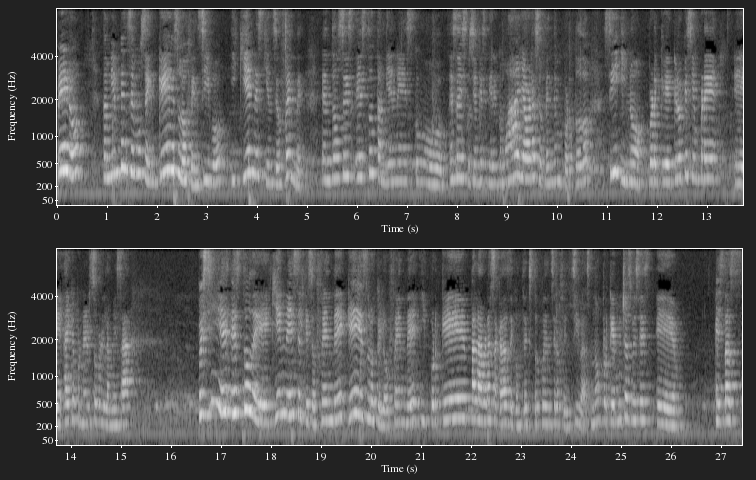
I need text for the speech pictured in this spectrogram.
pero también pensemos en qué es lo ofensivo y quién es quien se ofende. Entonces, esto también es como esa discusión que se tiene como, ay, ahora se ofenden por todo. Sí y no, porque creo que siempre eh, hay que poner sobre la mesa pues sí, e, esto de quién es el que se ofende, qué es lo que lo ofende y por qué palabras sacadas de contexto pueden ser ofensivas, ¿no? Porque muchas veces eh, estas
